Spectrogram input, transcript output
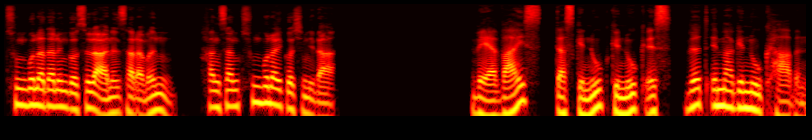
충분하다는 것을 아는 사람은 항상 충분할 것입니다. Wer weiß, dass genug genug ist, wird immer genug haben.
